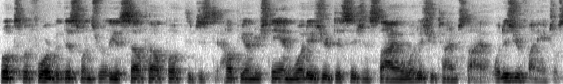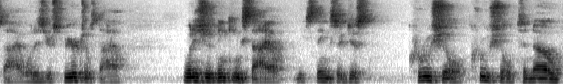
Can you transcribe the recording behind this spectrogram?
books before, but this one's really a self help book to just help you understand what is your decision style, what is your time style, what is your financial style, what is your spiritual style, what is your thinking style. These things are just crucial, crucial to know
